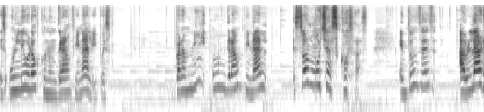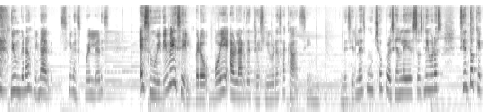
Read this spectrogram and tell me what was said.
es un libro con un gran final y pues para mí un gran final son muchas cosas. Entonces, hablar de un gran final sin spoilers es muy difícil, pero voy a hablar de tres libros acá sin decirles mucho, pero si han leído estos libros, siento que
